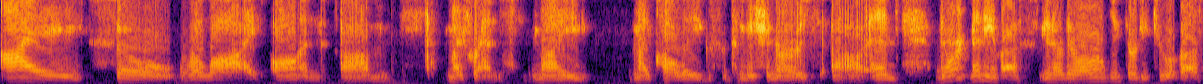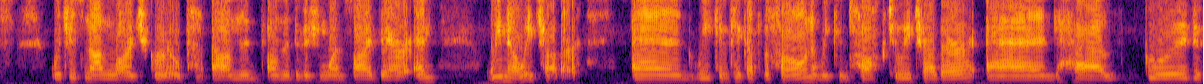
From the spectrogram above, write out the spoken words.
I so rely on um, my friends, my my colleagues, the commissioners, uh, and there aren't many of us. You know, there are only 32 of us, which is not a large group on the on the Division One side there, and we know each other, and we can pick up the phone and we can talk to each other and have good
